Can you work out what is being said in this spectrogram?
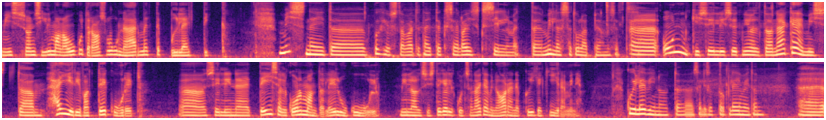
mis on silmalaugude rasunäärmete põletik. mis neid äh, põhjustavad, et näiteks laisk silm, et millest see tuleb peamiselt äh,? ongi sellised nii-öelda nägemist häirivad tegurid, selline teisel-kolmandal elukuul millal siis tegelikult see nägemine areneb kõige kiiremini. kui levinud äh, sellised probleemid on? Äh,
